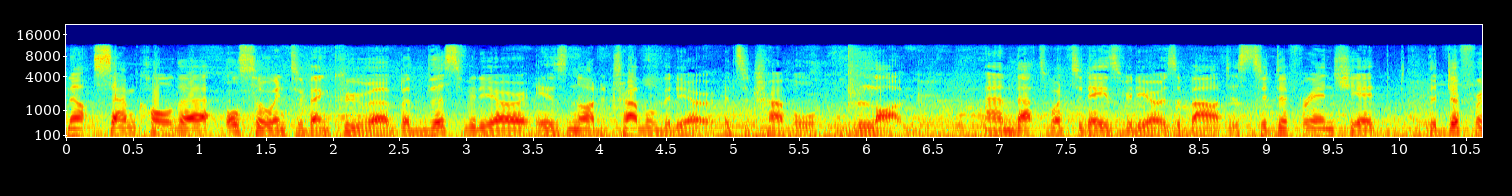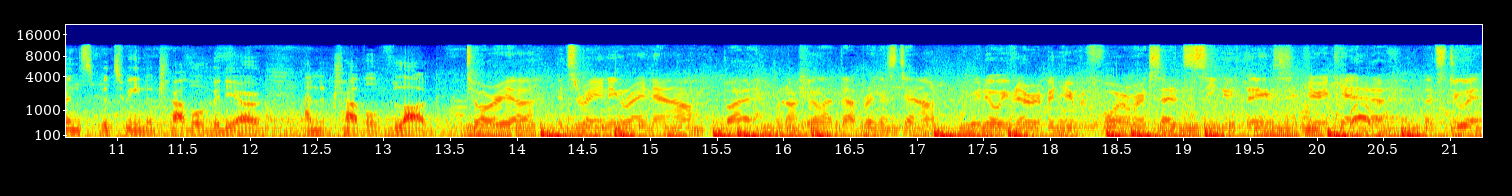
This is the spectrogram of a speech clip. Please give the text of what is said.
Now, Sam Kolder also went to Vancouver, but this video is not a travel video, it's a travel vlog. And that's what today's video is about, is to differentiate the difference between a travel video and a travel vlog. Victoria. It's raining right now, but we're not gonna let that bring us down. We know we've never been here before and we're excited to see new things here in Canada. Let's do it.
